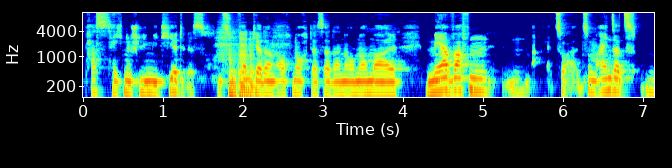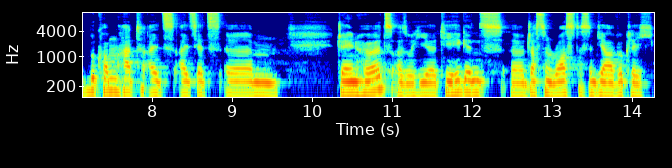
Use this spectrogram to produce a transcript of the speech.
passtechnisch limitiert ist. Hinzu mhm. kommt ja dann auch noch, dass er dann auch noch mal mehr Waffen äh, zu, zum Einsatz bekommen hat als, als jetzt ähm, Jane Hurts, also hier T. Higgins, äh, Justin Ross, das sind ja wirklich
